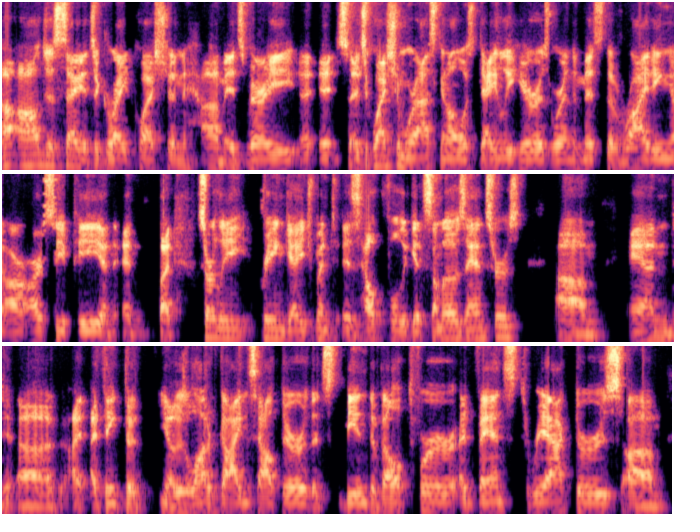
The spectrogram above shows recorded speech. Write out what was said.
I'll just say it's a great question. Um, it's very, it's, it's a question we're asking almost daily here as we're in the midst of writing our, our CP and, and, but certainly pre-engagement is helpful to get some of those answers. Um, and uh, I, I think that you know there's a lot of guidance out there that's being developed for advanced reactors. Um,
